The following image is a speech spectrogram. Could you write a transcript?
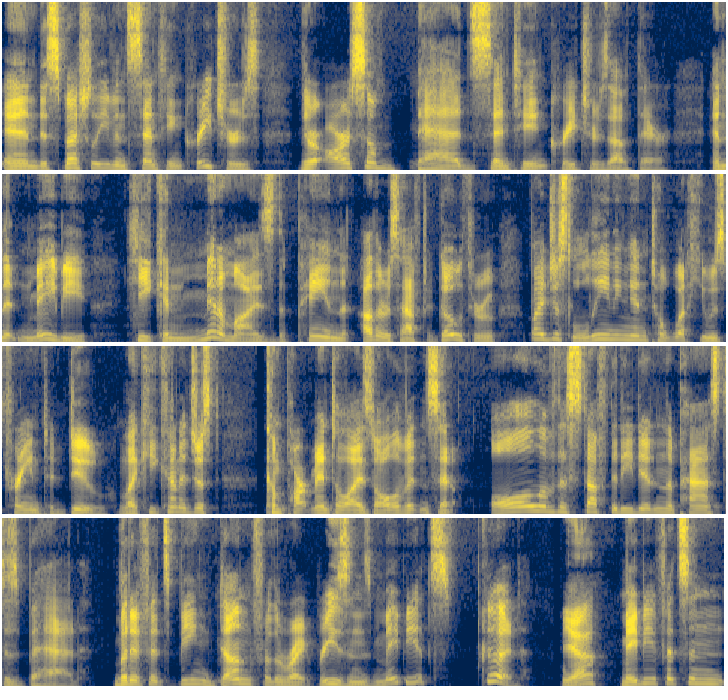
and especially even sentient creatures. There are some bad sentient creatures out there, and that maybe he can minimize the pain that others have to go through by just leaning into what he was trained to do. Like he kind of just compartmentalized all of it and said, all of the stuff that he did in the past is bad. But if it's being done for the right reasons, maybe it's good. Yeah. Maybe if it's in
